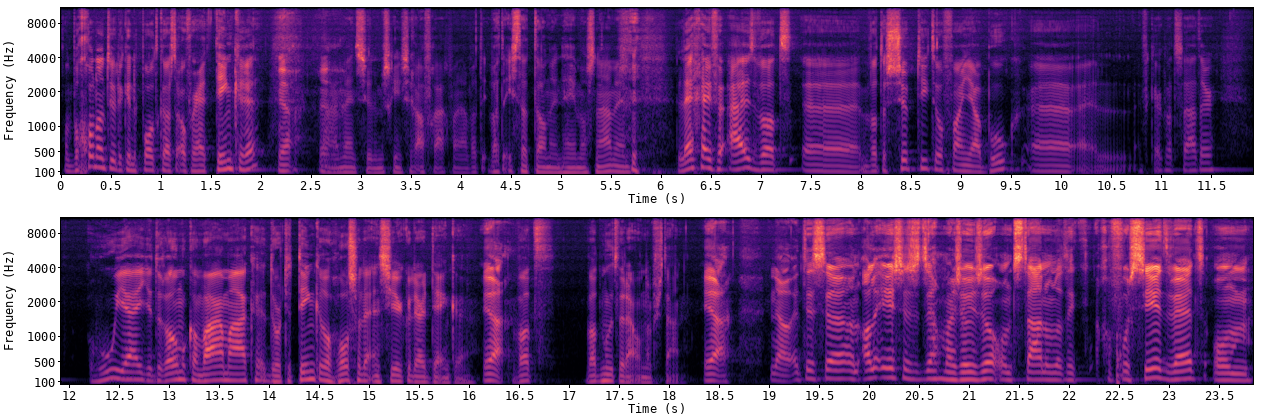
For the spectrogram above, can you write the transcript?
we begonnen natuurlijk in de podcast over het tinkeren. Ja, Ja. ja. mensen zullen misschien zich afvragen, van, nou, wat, wat is dat dan in hemelsnaam? En leg even uit wat, wat de subtitel van jouw boek, even kijken wat staat er. Hoe jij je dromen kan waarmaken door te tinkeren, hosselen en circulair denken. ja. Wat, wat moeten we daaronder verstaan? Ja, nou, het is uh, allereerst is het zeg maar sowieso ontstaan omdat ik geforceerd werd om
